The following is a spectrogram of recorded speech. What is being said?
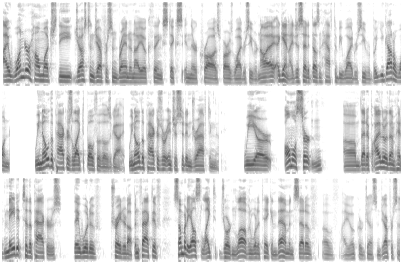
I wonder how much the Justin Jefferson, Brandon Aiyuk thing sticks in their craw as far as wide receiver. Now, I, again, I just said it doesn't have to be wide receiver, but you got to wonder. We know the Packers liked both of those guys. We know the Packers were interested in drafting them. We are almost certain um, that if either of them had made it to the Packers, they would have traded up. In fact, if somebody else liked Jordan Love and would have taken them instead of of Aiyuk or Justin Jefferson,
